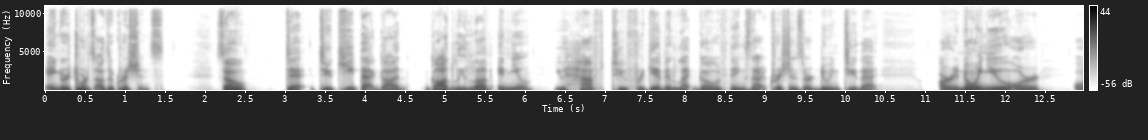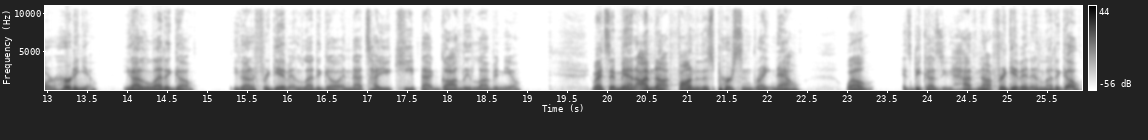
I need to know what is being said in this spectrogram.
anger towards other Christians. So to to keep that God godly love in you, you have to forgive and let go of things that Christians are doing to you that are annoying you or or hurting you. You got to let it go. You got to forgive and let it go. And that's how you keep that godly love in you. You might say, man, I'm not fond of this person right now. Well, it's because you have not forgiven and let it go.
